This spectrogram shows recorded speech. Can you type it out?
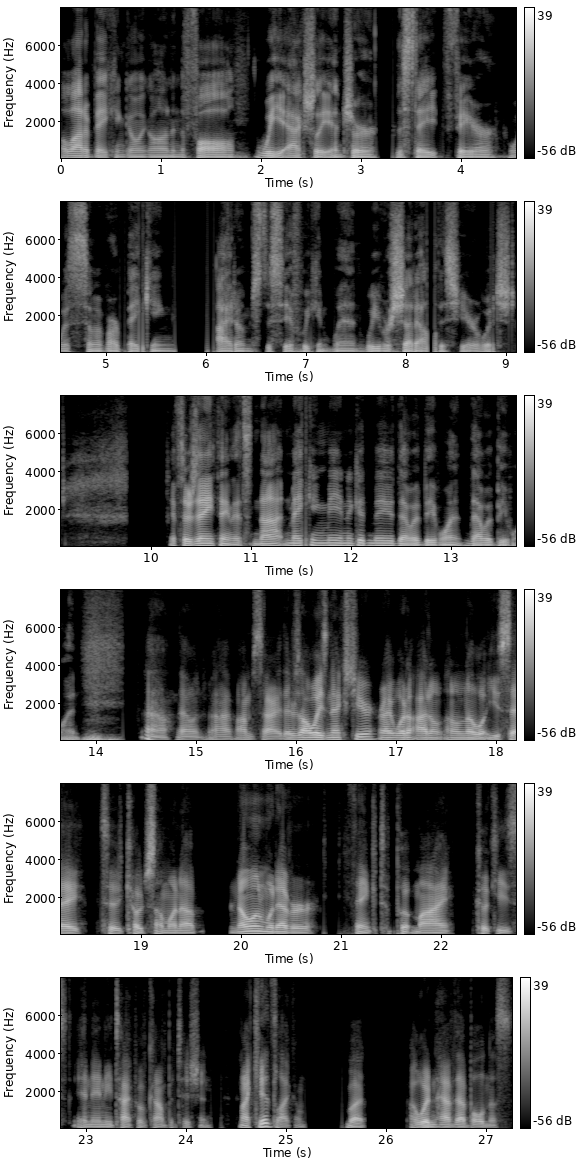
a lot of baking going on in the fall. We actually enter the state fair with some of our baking items to see if we can win. We were shut out this year, which if there's anything that's not making me in a good mood, that would be one. That would be one. Oh, that would. I I'm sorry. There's always next year, right? What I don't. I don't know what you say to coach someone up. No one would ever think to put my cookies in any type of competition. My kids like them, but I wouldn't have that boldness.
